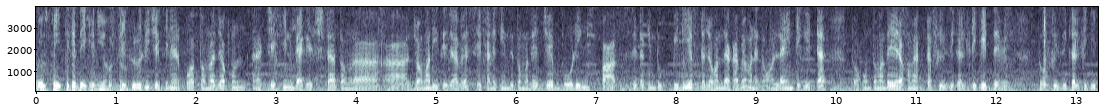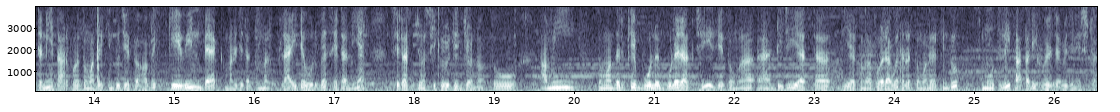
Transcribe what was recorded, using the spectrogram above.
ওয়েবসাইট থেকে দেখে নিও। সিকিউরিটি চেক ইনের পর তোমরা যখন চেক ইন ব্যাগেজটা তোমরা জমা দিতে যাবে সেখানে কিন্তু তোমাদের যে বোর্ডিং পাস সেটা কিন্তু পিডিএফটা যখন দেখাবে মানে অনলাইন টিকিটটা তখন তোমাদের এরকম একটা ফিজিক্যাল টিকিট দেবে। তো ফিজিক্যাল টিকিটটা নিয়ে তারপরে তোমাদের কিন্তু যেতে হবে কেবিন ব্যাগ মানে যেটা তোমার ফ্লাইটে উঠবে সেটা নিয়ে সেটার জন্য সিকিউরিটির জন্য। তো আমি তোমাদেরকে বলে বলে রাখছি যে তোমরা ডিজি অ্যাপটা দিয়ে তোমরা করে রাখবে, তাহলে তোমাদের কিন্তু স্মুথলি তাড়াতাড়ি হয়ে যাবে জিনিসটা।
